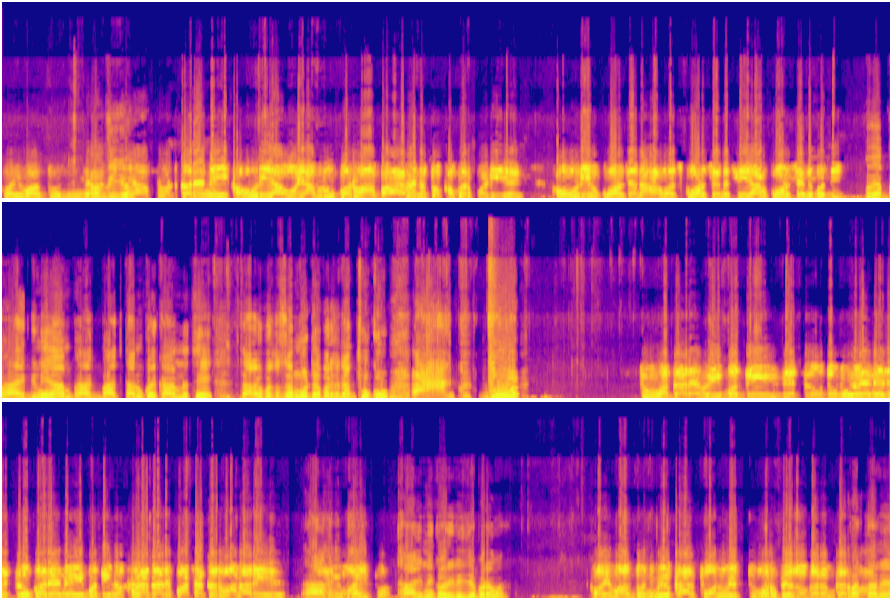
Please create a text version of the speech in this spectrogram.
કોઈ વાંધો નહીં? અપલોડ કરે ને એ ખહુરિયા હોય આમ રૂબરૂ આંબા આવે ને તો ખબર પડી જાય. ખહુરિયો કોણ છે ને હાવસ કોણ છે ને શિયાળ કોણ છે ને બધી. હવે ભાગની આમ ભાગ ભાગ તારું કોઈ કામ નથી. તારા ઉપર તો મોઢા પર છે ને આમ થૂકું? તું વધારે એ બધી જેટલું તું બોલે ને જેટલું કરે ને એ બધી નખરા તારે પાછા કરવાના રે હા. થાય ને કરી લેજે બરાબર? કઈ વાંધો નહીં. મેં ખાલ ફોન મેક મારો ભેજો ગરમ કરવા તને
